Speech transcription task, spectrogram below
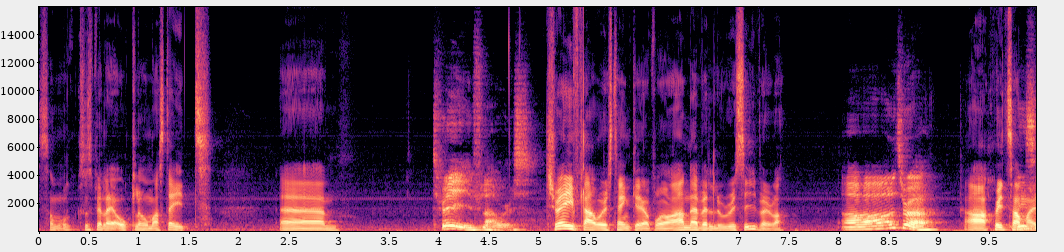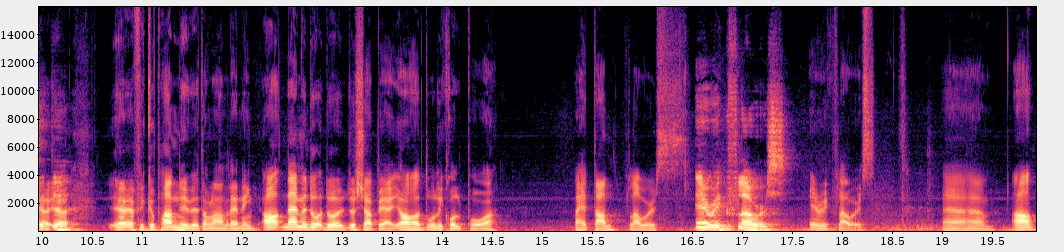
som också spelar i Oklahoma State. Ehm, Trey Flowers. Trey Flowers tänker jag på, han är väl receiver va? Ja, det tror jag. Ja, skitsamma. Minns Jag, jag, jag fick upp han i huvudet av någon anledning. Ja, nej men då, då, då köper jag. Jag har dålig koll på, vad heter han? Flowers? Eric Flowers. Eric Flowers. Ehm, ja,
